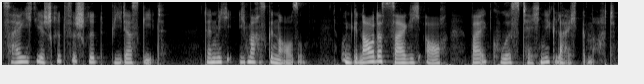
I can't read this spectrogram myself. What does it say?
zeige ich dir Schritt für Schritt, wie das geht. Denn mich, ich mache es genauso. Und genau das zeige ich auch bei Kurstechnik leicht gemacht.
